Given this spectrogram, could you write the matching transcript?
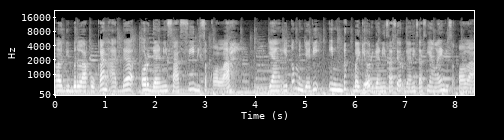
e, diberlakukan ada organisasi di sekolah yang itu menjadi induk bagi organisasi-organisasi yang lain di sekolah.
